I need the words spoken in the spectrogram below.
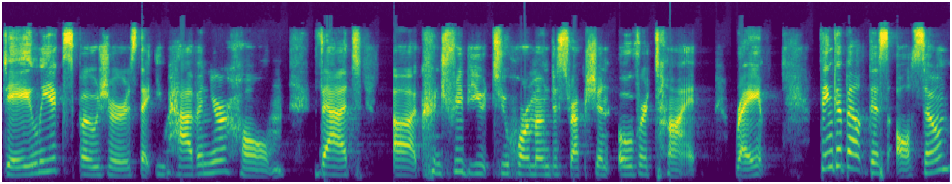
daily exposures that you have in your home that uh, contribute to hormone disruption over time right? Think about this also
